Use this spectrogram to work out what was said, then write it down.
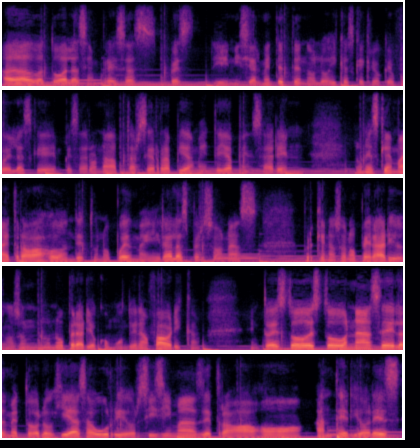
ha dado a todas las empresas, pues inicialmente tecnológicas, que creo que fue las que empezaron a adaptarse rápidamente y a pensar en un esquema de trabajo donde tú no puedes medir a las personas porque no son operarios, no son un operario común de una fábrica. Entonces todo esto nace de las metodologías aburridorcísimas de trabajo anteriores,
